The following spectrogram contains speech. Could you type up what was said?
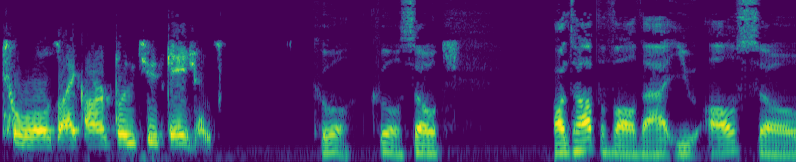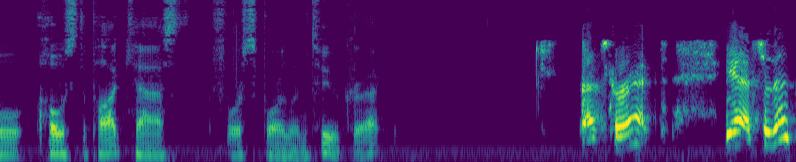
tools like our Bluetooth gauges. Cool, cool. So, on top of all that, you also host the podcast for Sporlan too, correct? That's correct. Yeah, so that's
